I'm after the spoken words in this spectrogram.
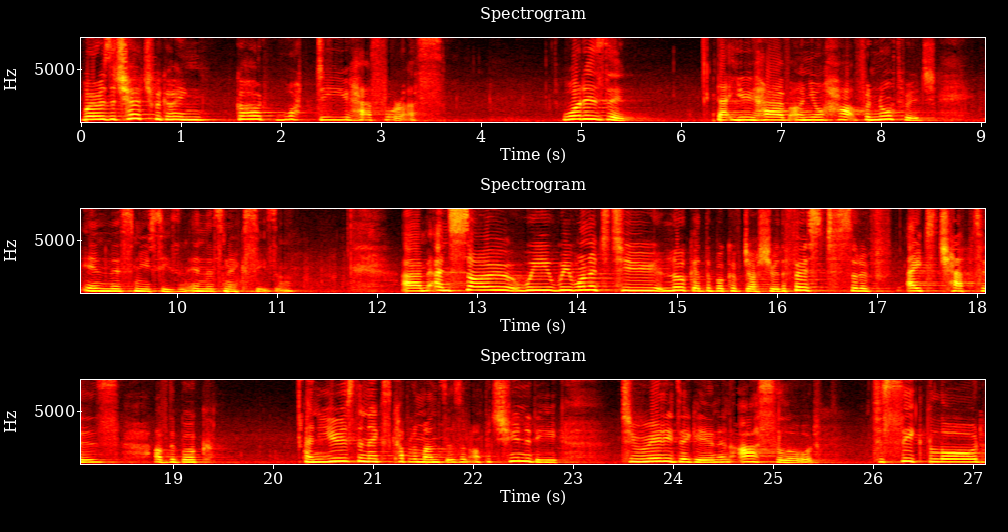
Whereas a church, we're going, God, what do you have for us? What is it that you have on your heart for Northridge in this new season, in this next season? Um, and so we, we wanted to look at the book of Joshua, the first sort of eight chapters of the book and use the next couple of months as an opportunity to really dig in and ask the Lord, to seek the Lord,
